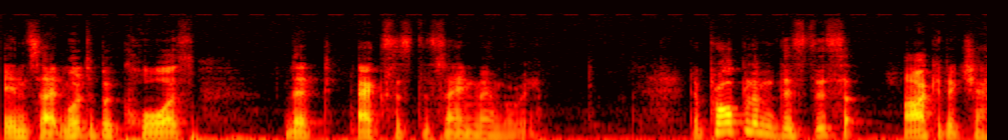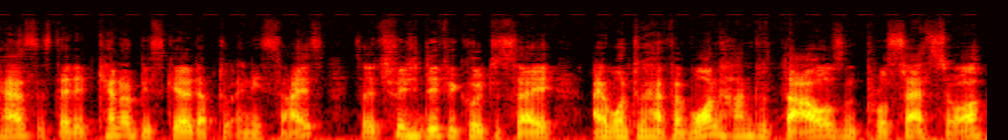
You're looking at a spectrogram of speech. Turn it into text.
inside, multiple cores that access the same memory. The problem this, this architecture has is that it cannot be scaled up to any size. So it's really difficult to say, I want to have a 100,000 processor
